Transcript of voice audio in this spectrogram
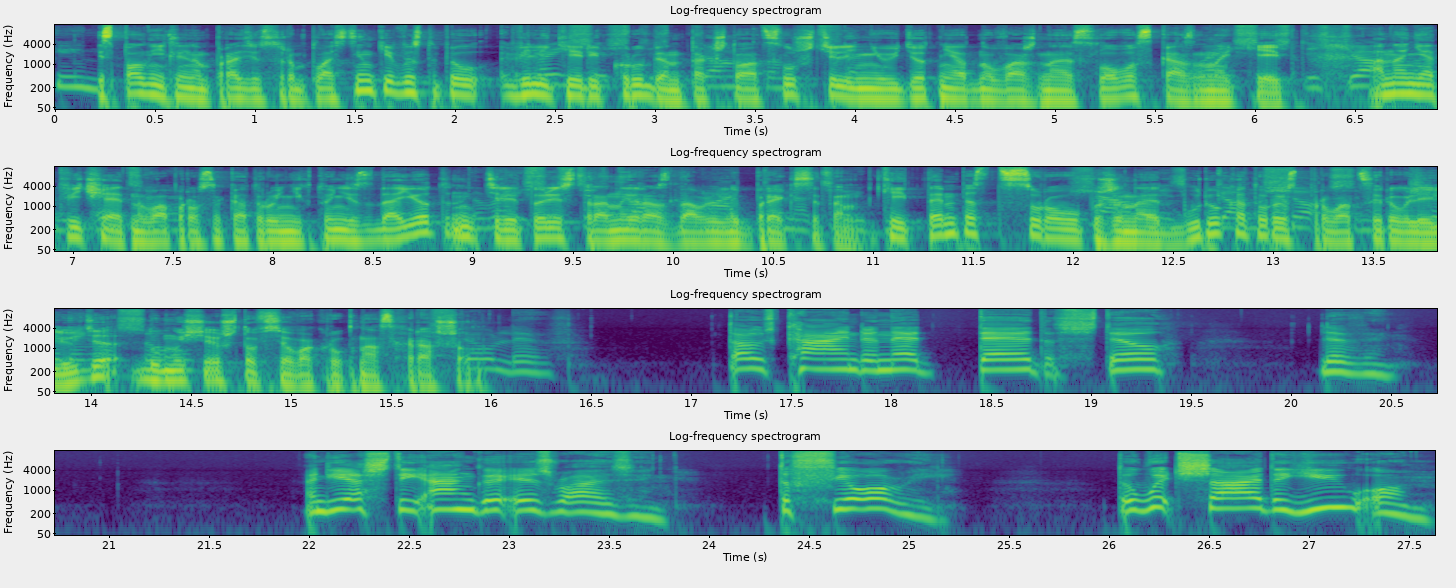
Исполнительным продюсером пластинки выступил великий Рик Рубин, так что от слушателей не уйдет ни одно важное слово, сказанное Кейт. Она не отвечает на вопросы, которые никто не задает, на территории страны, раздавленной Брекситом. Кейт Темпест сурово пожинает бурю, которую спровоцировали люди, думающие, что все вокруг нас хорошо. Those kind and they're dead are still living. And yes, the anger is rising. The fury. The which side are you on?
